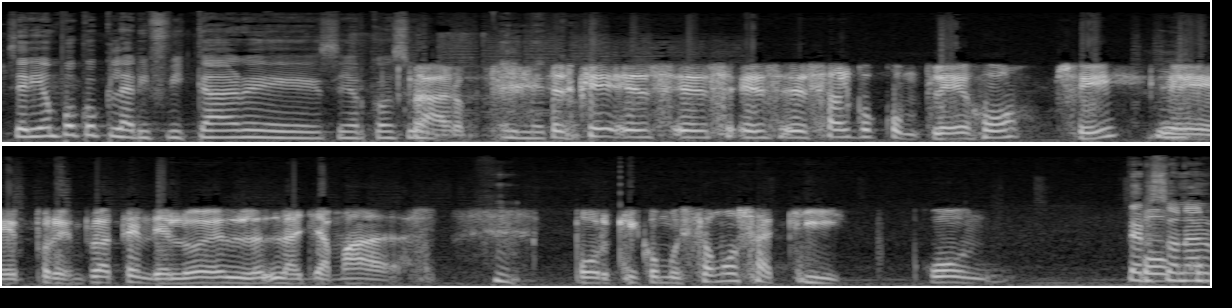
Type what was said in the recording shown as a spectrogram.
sería un poco clarificar, eh, señor consul. Claro, es que es, es, es, es, algo complejo, ¿sí? por ejemplo, atenderlo de las llamadas. Porque como estamos aquí con personal,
